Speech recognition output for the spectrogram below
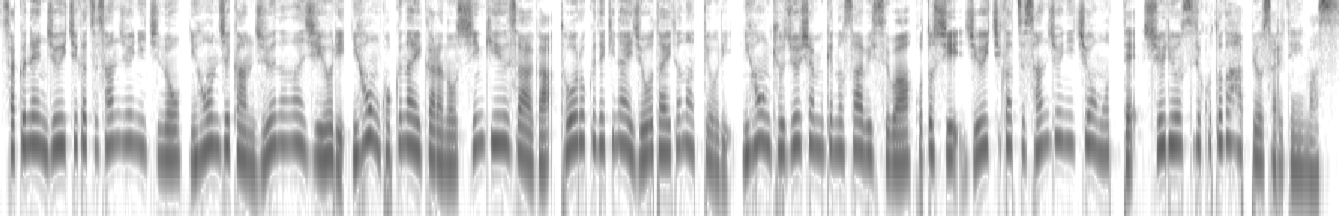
昨年11月30日の日本時間17時より日本国内からの新規ユーザーが登録できない状態となっており、日本居住者向けのサービスは今年11月30日をもって終了することが発表されています。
